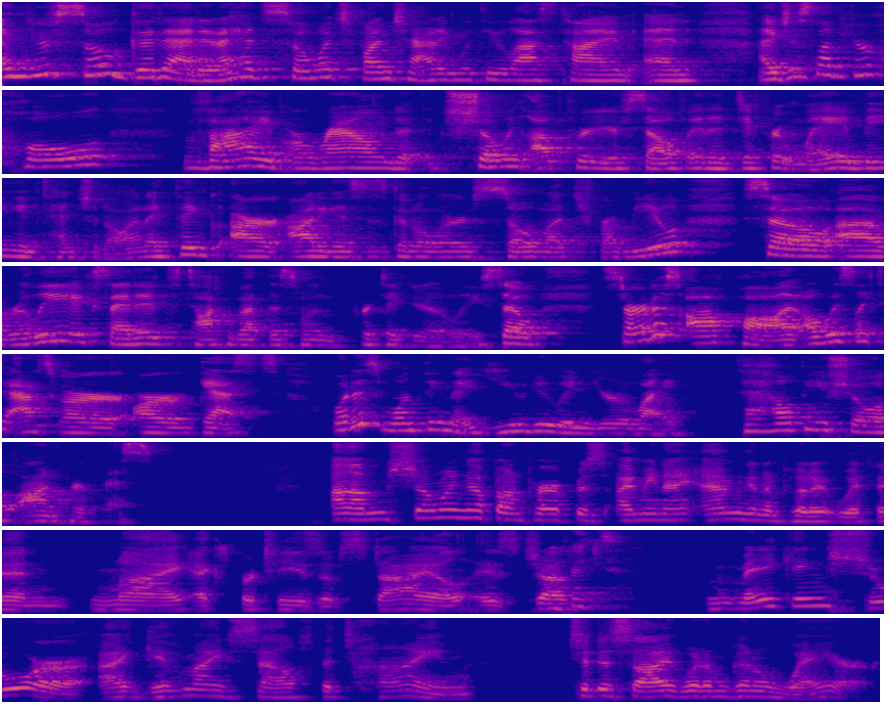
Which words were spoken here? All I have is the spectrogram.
And you're so good at it. I had so much fun chatting with you last time. And I just love your whole vibe around showing up for yourself in a different way and being intentional. And I think our audience is going to learn so much from you. So, uh, really excited to talk about this one particularly. So, start us off, Paul. I always like to ask our, our guests what is one thing that you do in your life to help you show up on purpose? Um, showing up on purpose, I mean, I am going to put it within my expertise of style, is just. Perfect making sure I give myself the time to decide what I'm going to wear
